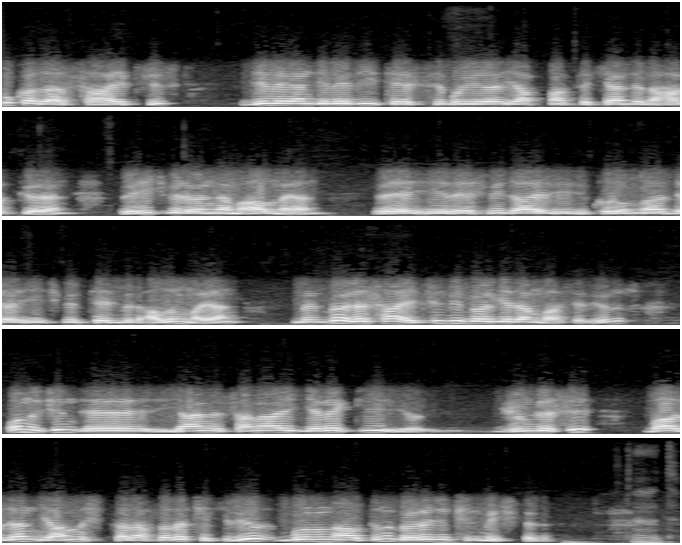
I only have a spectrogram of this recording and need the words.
bu kadar sahipsiz, dileyen dilediği tesisi buraya yapmakta kendine hak gören ve hiçbir önlem almayan ve resmi dair kurumlarca hiçbir tedbir alınmayan böyle sahipsiz bir bölgeden bahsediyoruz. Onun için e, yani sanayi gerekli cümlesi bazen yanlış taraflara çekiliyor. Bunun altını böylece çizmek istedim. Evet.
